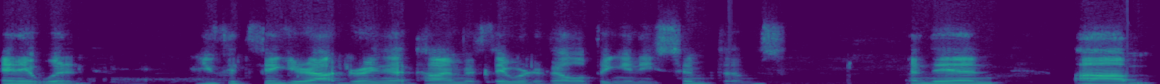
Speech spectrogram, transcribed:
and it would you could figure out during that time if they were developing any symptoms. And then um,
